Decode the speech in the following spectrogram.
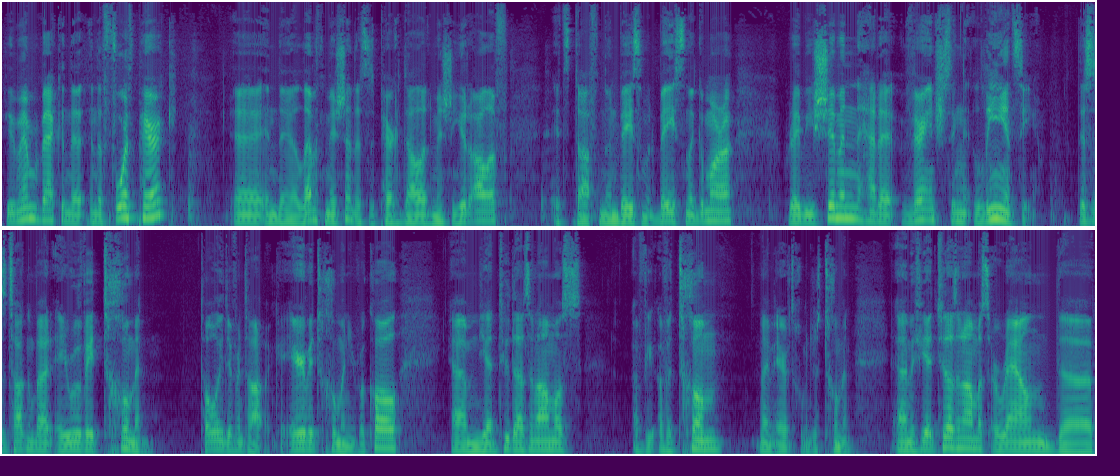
If you remember back in the in the fourth parak, uh, in the eleventh Mishnah, this is Parak Dalad Mishnah Yud Aleph, it's Daf Nun Beis Amud Beis in the Gemara. Rabbi Shimon had a very interesting leniency. This is talking about Eruve Tchumen, totally different topic. Eruve Tchumen, you recall, um, you had 2,000 amos of, of a Tchum, not even Tchumen, just Tchumen. Um, if you had 2,000 amos around the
